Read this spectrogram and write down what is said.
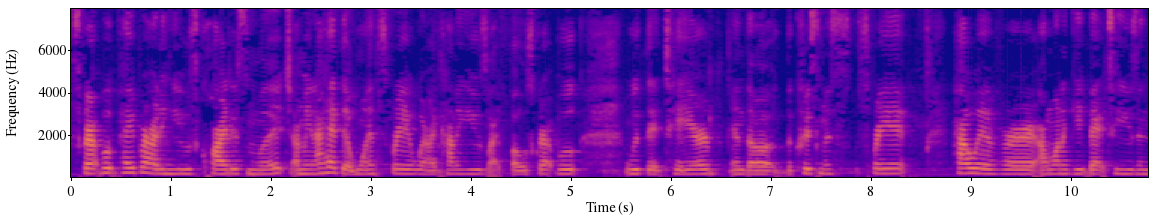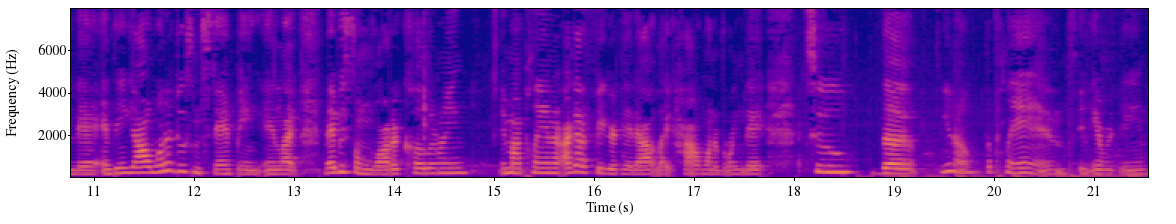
scrapbook paper. I didn't use quite as much. I mean i had that one spread where i kind of used like faux scrapbook with that tear and the the christmas spread. However, I want to get back to using that. And then y'all want to do some stamping and like maybe some watercoloring in my planner. I got to figure that out, like how I want to bring that to the, you know, the plans and everything.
